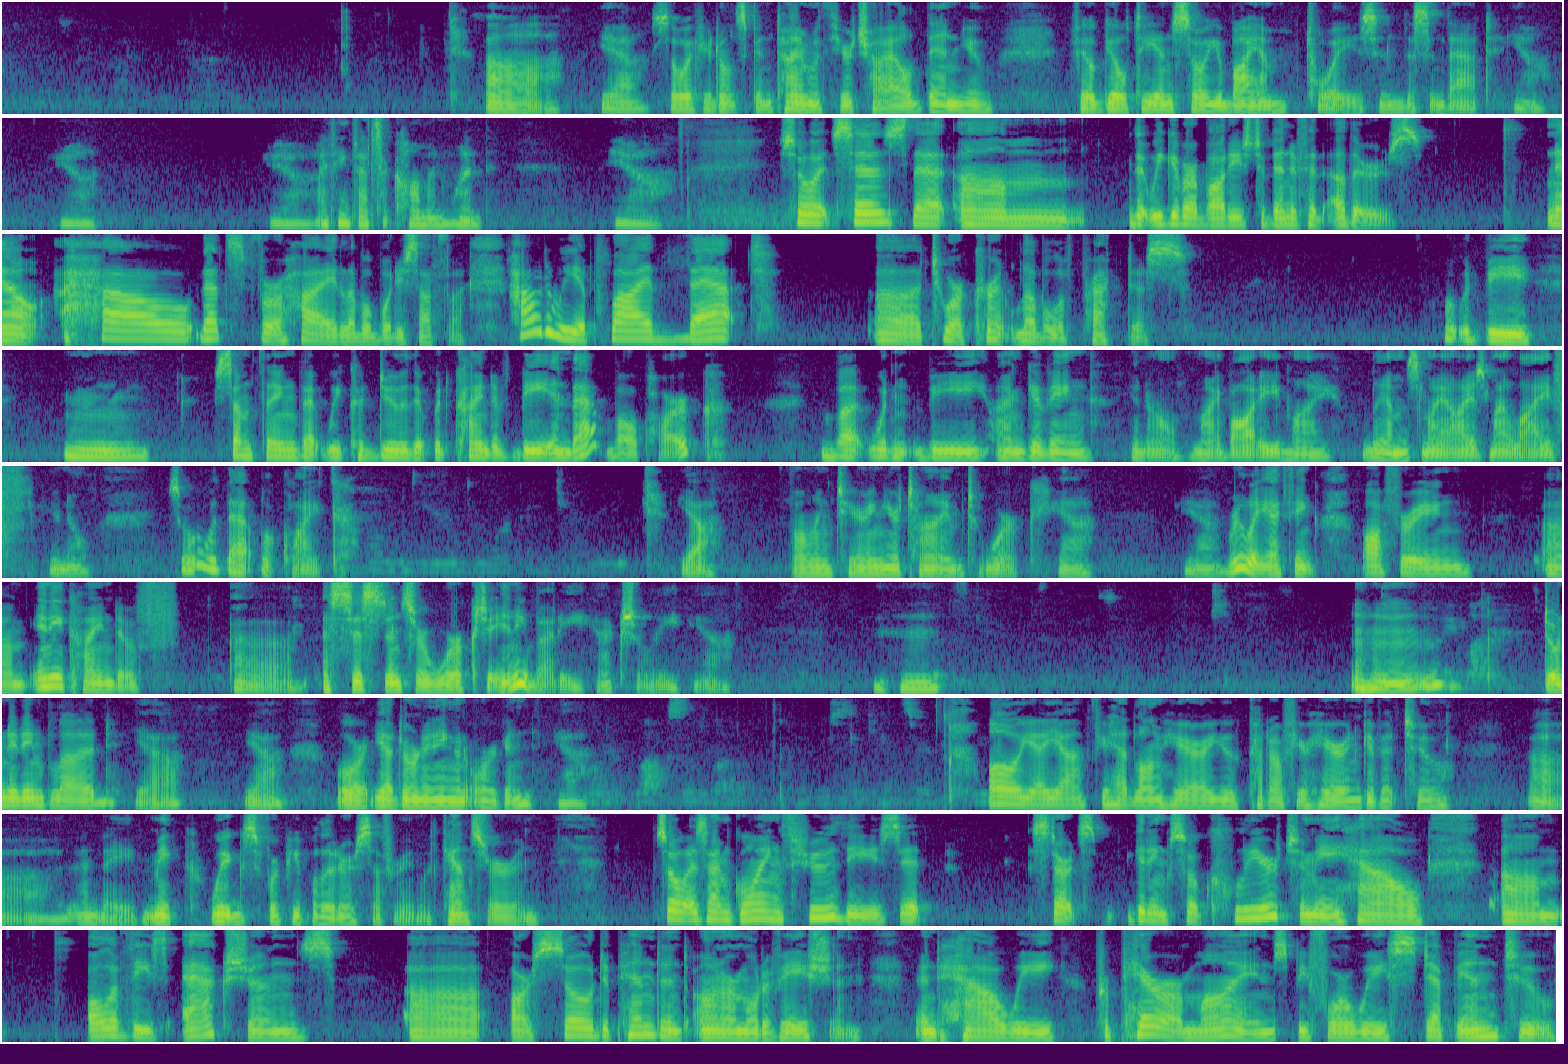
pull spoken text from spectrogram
Ah, yeah. So if you don't spend time with your child, then you feel guilty, and so you buy them toys and this and that. Yeah, yeah, yeah. I think that's a common one. Yeah. So it says that um, that we give our bodies to benefit others. Now, how that's for a high level bodhisattva. How do we apply that uh, to our current level of practice? What would be mm, something that we could do that would kind of be in that ballpark, but wouldn't be, I'm giving, you know, my body, my limbs, my eyes, my life, you know. So, what would that look like? Volunteer to work on charity. Yeah, volunteering your time to work. Yeah, yeah. Really, I think offering um, any kind of uh, assistance or work to anybody, actually. Yeah. hmm hmm Donating blood. Yeah, yeah. Or yeah, donating an organ. Yeah. Oh yeah, yeah. If you had long hair, you cut off your hair and give it to, uh, and they make wigs for people that are suffering with cancer. And so as I'm going through these, it starts getting so clear to me how um, all of these actions uh, are so dependent on our motivation and how we prepare our minds before we step into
